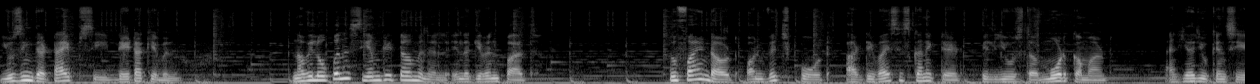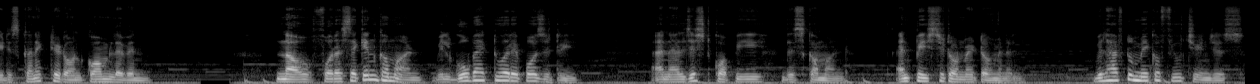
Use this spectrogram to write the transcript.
using the Type-C data cable. Now we'll open a CMD terminal in the given path. To find out on which port our device is connected, we'll use the mode command and here you can see it is connected on COM11. Now for a second command, we'll go back to our repository and I'll just copy this command and paste it on my terminal. We'll have to make a few changes.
